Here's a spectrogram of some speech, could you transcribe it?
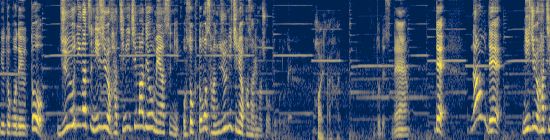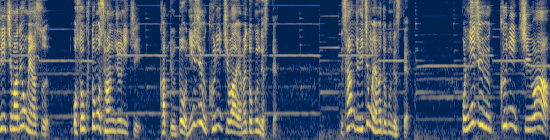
いうところで言うと12月28日までを目安に遅くとも30日には飾りましょうということで。はいはいはい。ことですね。でなんで28日までを目安遅くとも30日かっていうと29日はやめとくんですって。で31もやめとくんですってこれ29日は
